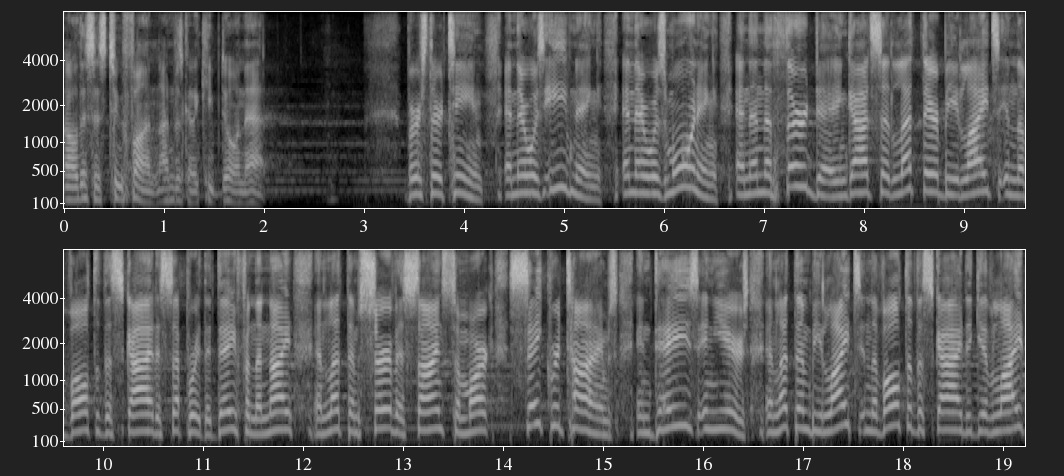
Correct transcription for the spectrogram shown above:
Oh, this is too fun. I'm just going to keep doing that. Verse 13, and there was evening, and there was morning, and then the third day, and God said, Let there be lights in the vault of the sky to separate the day from the night, and let them serve as signs to mark sacred times in days and years, and let them be lights in the vault of the sky to give light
